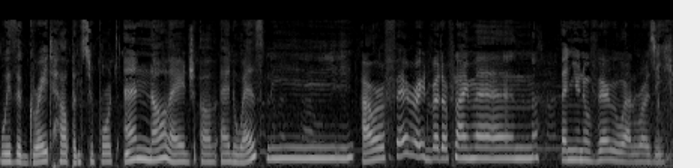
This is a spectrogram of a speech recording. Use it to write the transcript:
with the great help and support and knowledge of Ed Wesley, our favorite butterfly man. Then you know very well, Rosie.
